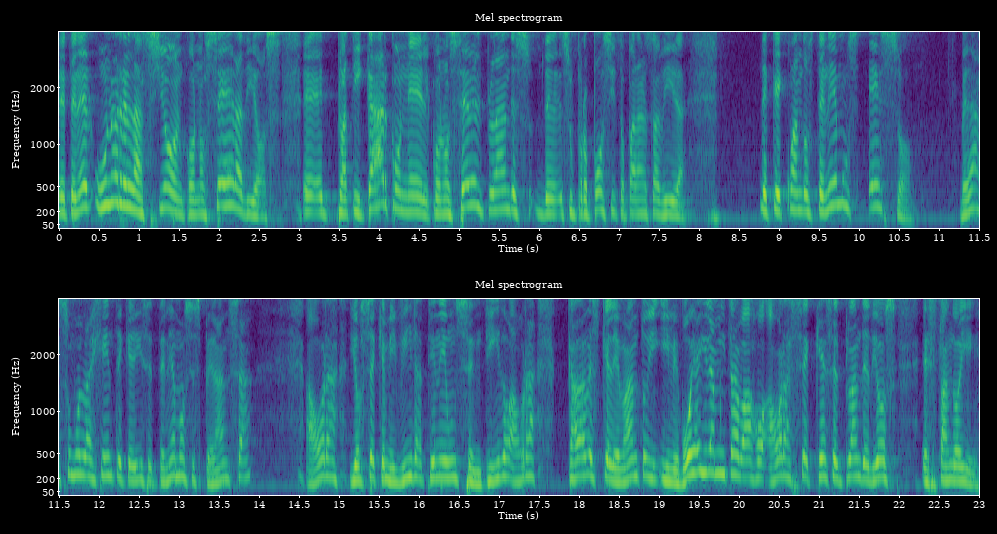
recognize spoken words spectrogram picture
de tener una relación, conocer a Dios, eh, platicar con Él, conocer el plan de su, propósito para nuestra vida, de que cuando tenemos eso, ¿verdad? Somos la gente que dice, tenemos esperanza, Ahora yo sé que mi vida tiene un sentido. Ahora cada vez que levanto y, me voy a ir a mi trabajo, ahora sé que es el plan de Dios estando allí.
